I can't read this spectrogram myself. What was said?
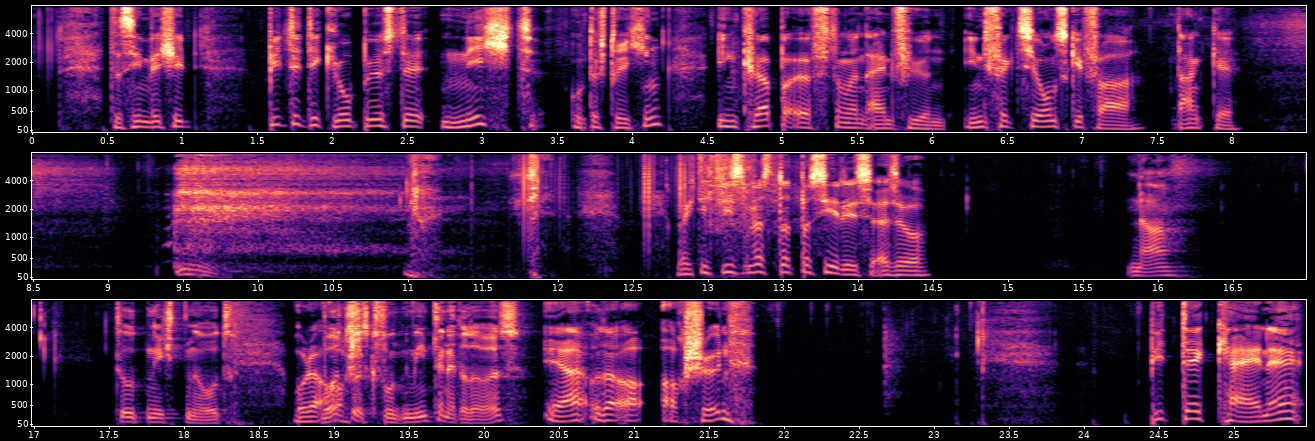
das Hinweisschild, bitte die Klobürste nicht, unterstrichen, in Körperöffnungen einführen. Infektionsgefahr. Danke. Möchte ich wissen, was dort passiert ist. Also, Na. Tut nicht Not. Oder Wo auch- hast du das gefunden? Im Internet oder was? Ja, oder au- auch schön. Bitte keine,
